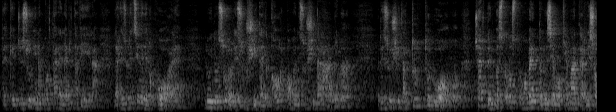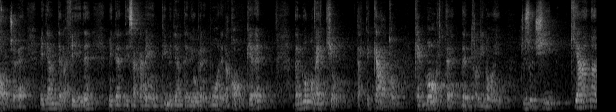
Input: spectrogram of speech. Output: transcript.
perché Gesù viene a portare la vita vera, la resurrezione del cuore. Lui non solo risuscita il corpo, ma risuscita l'anima, risuscita tutto l'uomo. Certo, in questo nostro momento noi siamo chiamati a risorgere mediante la fede, mediante i sacramenti, mediante le opere buone da compiere, dall'uomo vecchio, dal peccato che è morte dentro di noi. Gesù ci chiama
